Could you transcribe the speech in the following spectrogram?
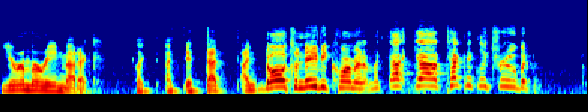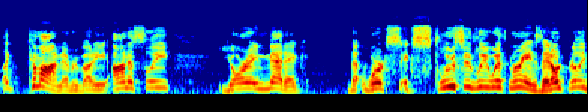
you're a Marine medic. Like I, it, that. I know it's a Navy corpsman. I'm like, ah, yeah, technically true, but like, come on, everybody. Honestly, you're a medic that works exclusively with Marines. They don't really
